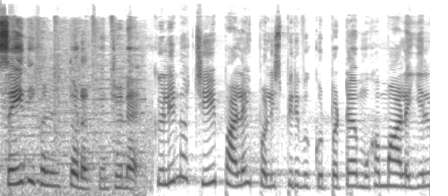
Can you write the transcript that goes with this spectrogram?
செய்திகள் தொடர்கின்றன. கிளிநொச்சி பளை போலீஸ் பிரிவுக்குட்பட்ட முகமாலையில்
